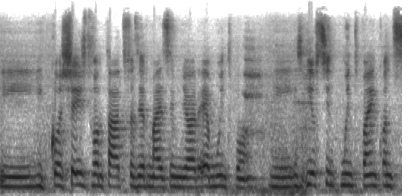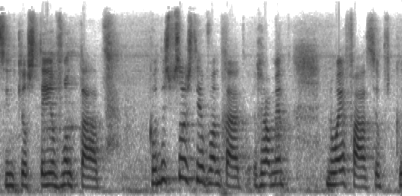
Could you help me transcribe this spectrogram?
e, e, com cheios de vontade de fazer mais e melhor. É muito bom. E, e eu sinto muito bem quando sinto que eles têm a vontade quando as pessoas têm vontade, realmente não é fácil, porque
